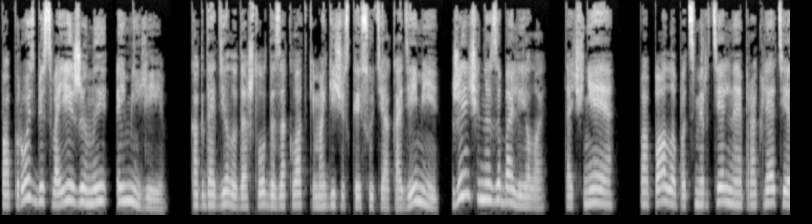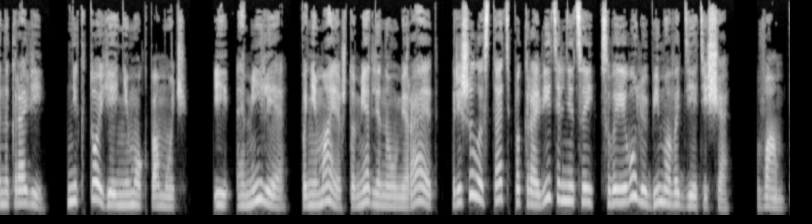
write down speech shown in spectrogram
по просьбе своей жены Эмилии. Когда дело дошло до закладки магической сути академии, женщина заболела, точнее, попала под смертельное проклятие на крови. Никто ей не мог помочь. И Эмилия, понимая, что медленно умирает, решила стать покровительницей своего любимого детища вамп.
